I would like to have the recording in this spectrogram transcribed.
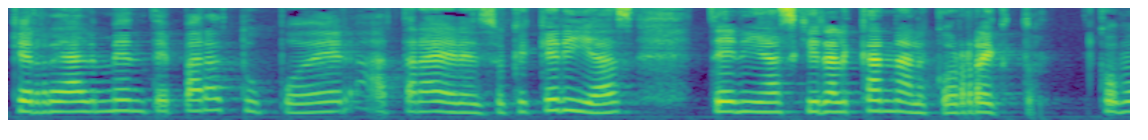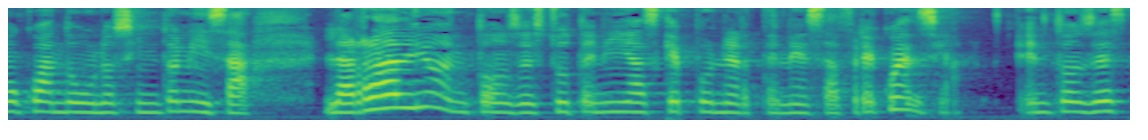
que realmente para tú poder atraer eso que querías, tenías que ir al canal correcto como cuando uno sintoniza la radio, entonces tú tenías que ponerte en esa frecuencia. Entonces,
